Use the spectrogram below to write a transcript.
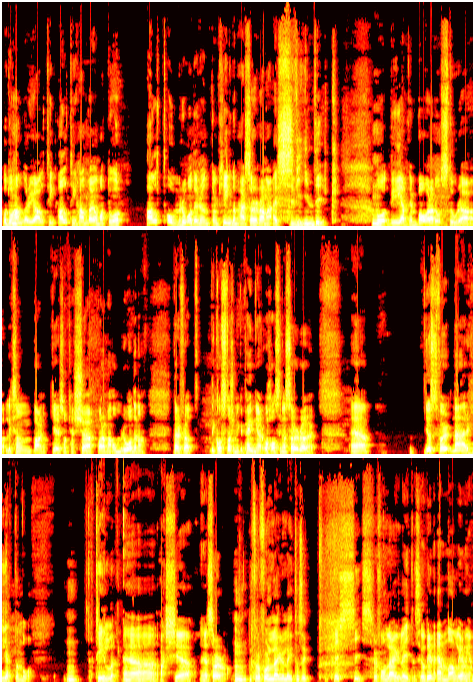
Och då Mm. handlar det ju allting. Allting handlar ju om att då allt område runt omkring de här servrarna är svindyrt. Mm. Och det är egentligen bara då stora liksom, banker som kan köpa de här områdena. Därför att det kostar så mycket pengar att ha sina servrar där. Eh, just för närheten då Mm. till eh, aktieservrarna. Mm, för att få en lägre latency. Precis, för att få en lägre latency. Och det är den enda anledningen.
